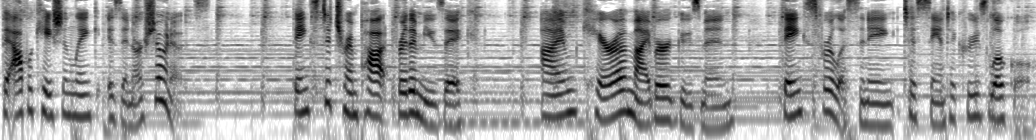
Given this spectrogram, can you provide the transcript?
The application link is in our show notes. Thanks to Trimpot for the music. I'm Kara Meyberg Guzman. Thanks for listening to Santa Cruz Local.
